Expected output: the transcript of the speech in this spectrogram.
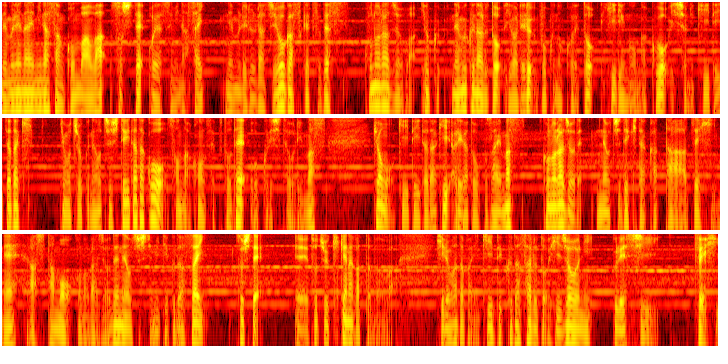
眠れない皆さんこんばんは。そしておやすみなさい。眠れるラジオガス欠です。このラジオはよく眠くなると言われる僕の声とヒーリング音楽を一緒に聴いていただき気持ちよく寝落ちしていただこうそんなコンセプトでお送りしております。今日も聞いていただきありがとうございます。このラジオで寝落ちできた方ぜひね明日もこのラジオで寝落ちしてみてください。そして、えー途中聞けなかった分は昼間とかに聞いてくださると非常に嬉しい。ぜひ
